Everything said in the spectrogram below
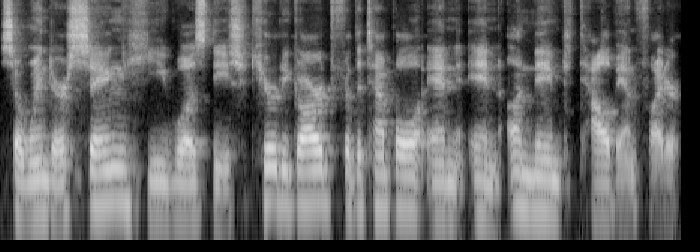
Sawinder Singh. He was the security guard for the temple and an unnamed Taliban fighter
